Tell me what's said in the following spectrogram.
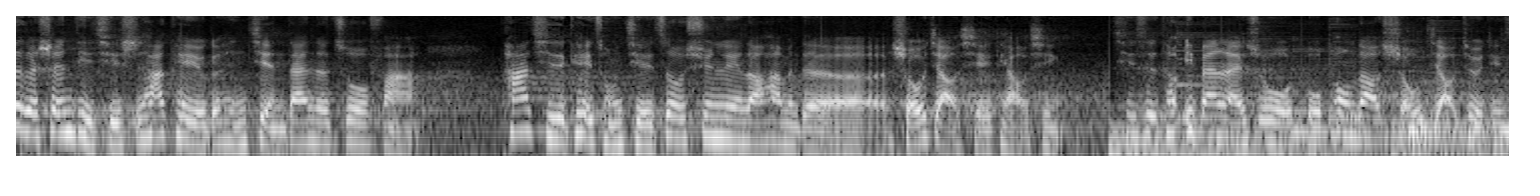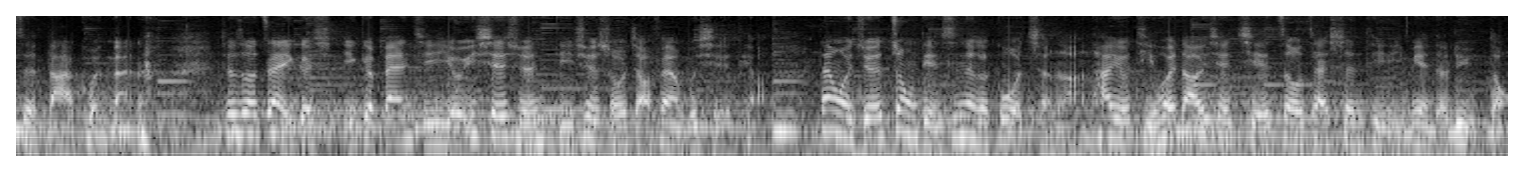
这个身体其实它可以有个很简单的做法，它其实可以从节奏训练到他们的手脚协调性。其实一般来说，我我碰到手脚就已经是很大困难了。就是说，在一个一个班级，有一些学生的确手脚非常不协调，但我觉得重点是那个过程啦，他有体会到一些节奏在身体里面的律动。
